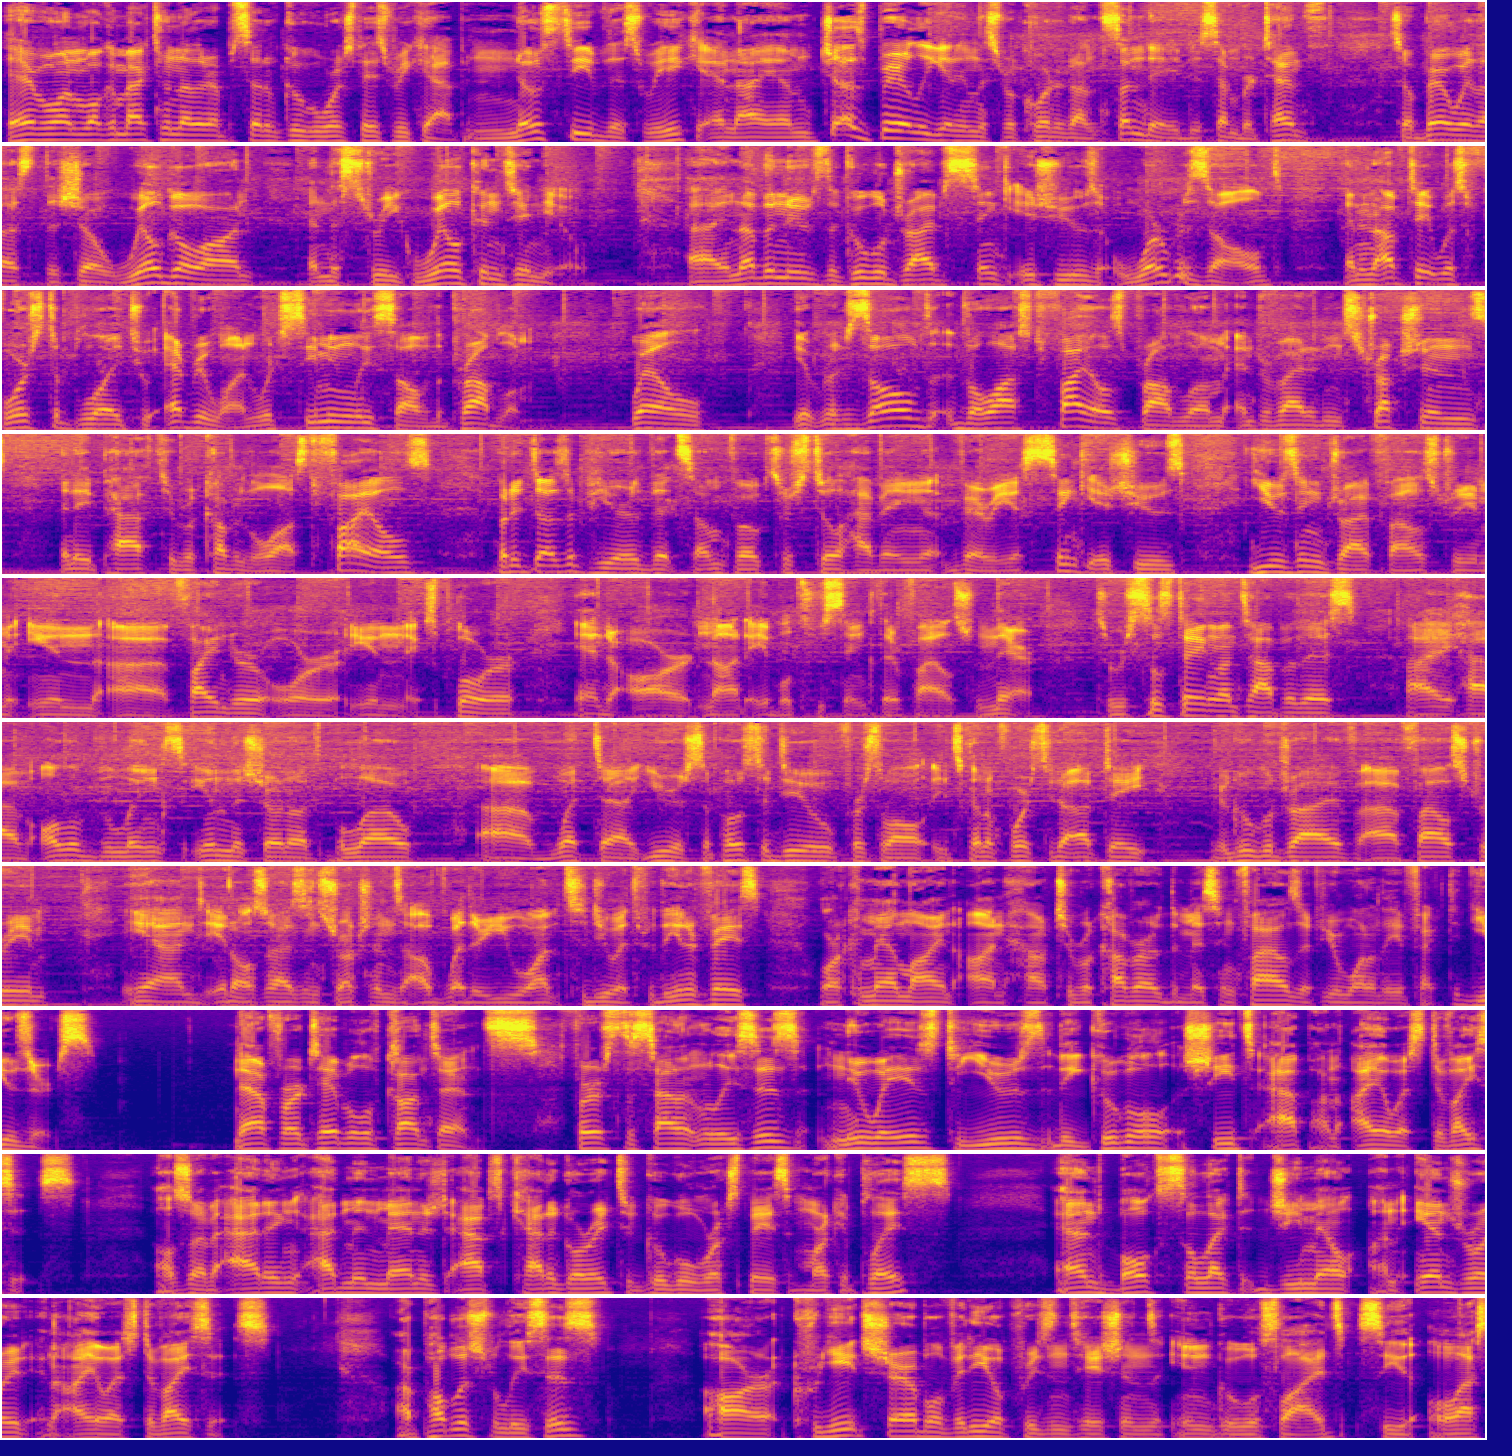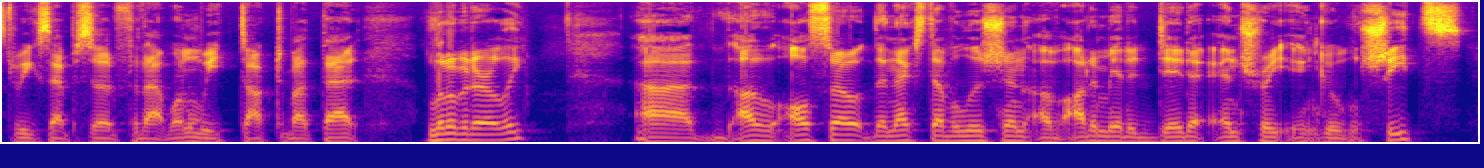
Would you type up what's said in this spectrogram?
Hey everyone, welcome back to another episode of Google Workspace Recap. No Steve this week, and I am just barely getting this recorded on Sunday, December 10th, so bear with us. The show will go on, and the streak will continue. Uh, in other news, the Google Drive sync issues were resolved, and an update was forced deployed to everyone, which seemingly solved the problem. Well, it resolved the lost files problem and provided instructions and a path to recover the lost files, but it does appear that some folks are still having various sync issues using Drive File Stream in uh, Finder or in Explorer and are not able to sync their files from there. So we're still staying on top of this. I have all of the links in the show notes below. Uh, what uh, you're supposed to do, first of all, it's going to force you to update your Google Drive uh, file stream and it also has instructions of whether you want to do it through the interface or command line on how to recover the missing files if you're one of the affected users. Now for our table of contents. First, the silent releases, new ways to use the Google Sheets app on iOS devices. Also have adding admin managed apps category to Google Workspace Marketplace, and bulk select Gmail on Android and iOS devices. Our published releases, are create shareable video presentations in Google Slides. See last week's episode for that one. We talked about that a little bit early. Uh, also, the next evolution of automated data entry in Google Sheets,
